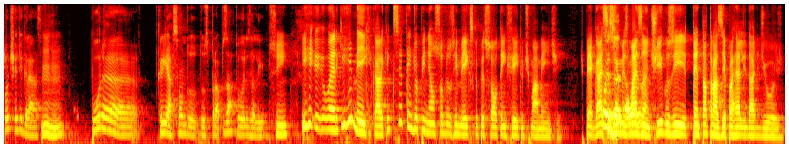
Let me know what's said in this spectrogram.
todo cheio de graça. Uhum. Pura criação do, dos próprios atores ali. Sim. E, o Eric, e remake, cara? O que, que você tem de opinião sobre os remakes que o pessoal tem feito ultimamente? De pegar esses é, filmes cara, mais antigos e tentar trazer para a realidade de hoje.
